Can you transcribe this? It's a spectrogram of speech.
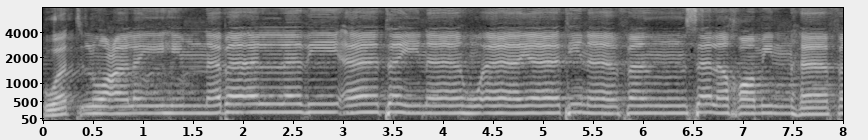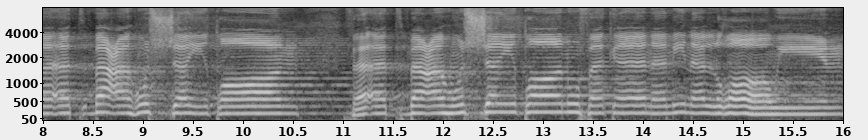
وَاتْلُ عَلَيْهِمْ نَبَأَ الَّذِي آتَيْنَاهُ آيَاتِنَا فَانسَلَخَ مِنْهَا فَأَتْبَعَهُ الشَّيْطَانُ فَأَتْبَعَهُ الشَّيْطَانُ فَكَانَ مِنَ الْغَاوِينَ.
